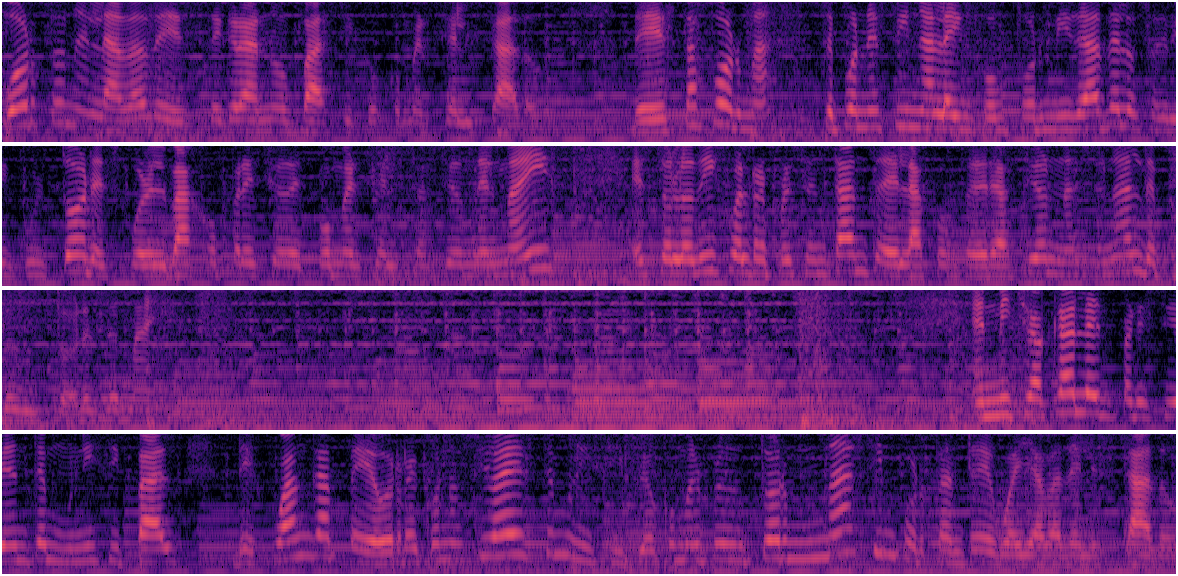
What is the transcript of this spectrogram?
por tonelada de este grano básico comercializado. De esta forma, se pone fin a la inconformidad de los agricultores por el bajo precio de comercialización del maíz. Esto lo dijo el representante de la Confederación Nacional de Productores de Maíz. En Michoacán, el presidente municipal de Juan Gapeo reconoció a este municipio como el productor más importante de guayaba del estado,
